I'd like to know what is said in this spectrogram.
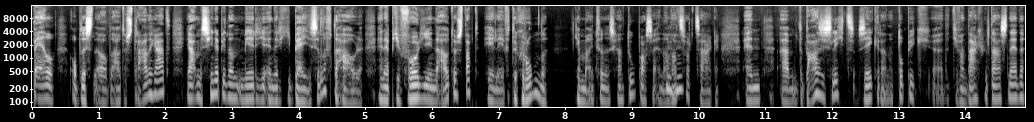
pijl op de, op de autostrade gaat. Ja, misschien heb je dan meer je energie bij jezelf te houden. En heb je voor je in de auto stapt, heel even te gronden. Je mindfulness gaan toepassen en dan Mhm. dat soort zaken. En ehm, de basis ligt, zeker aan het topic eh, dat je vandaag wilt aansnijden,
